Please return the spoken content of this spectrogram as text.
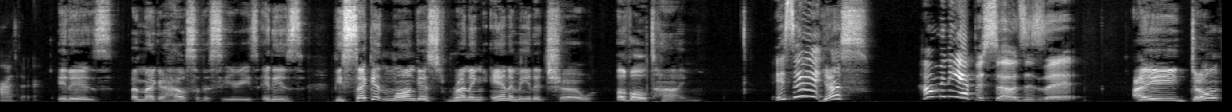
Arthur. It is a mega house of a series. It is the second longest running animated show of all time. Is it? Yes. How many episodes is it? I don't.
